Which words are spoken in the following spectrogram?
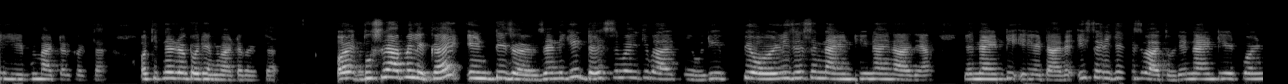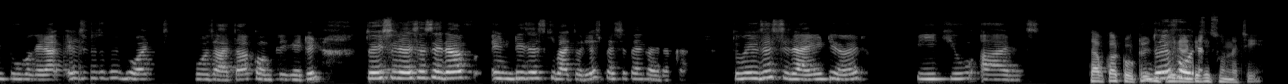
ये भी मैटर करता है और कितने हो भी मैटर करता है। और दूसरा यहाँ पे लिखा है इंटीजर्स यानी कि डेसिमल की बात नहीं हो रही प्योरली जैसे 99 आ रहे हैं या 98 आ रहे हैं इस तरीके से बात हो रही है। 98.2 वगैरह ऐसे तो फिर बहुत हो जाता कॉम्प्लिकेटेड तो इस वजह से सिर्फ़ इंटीजर्स की बात हो रही है स्पेसिफाई कर रखा है। तो will just write here P Q R S आपका टोटल तो ये थ्री फोर नाइन्टी सिक्स होना चाहिए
